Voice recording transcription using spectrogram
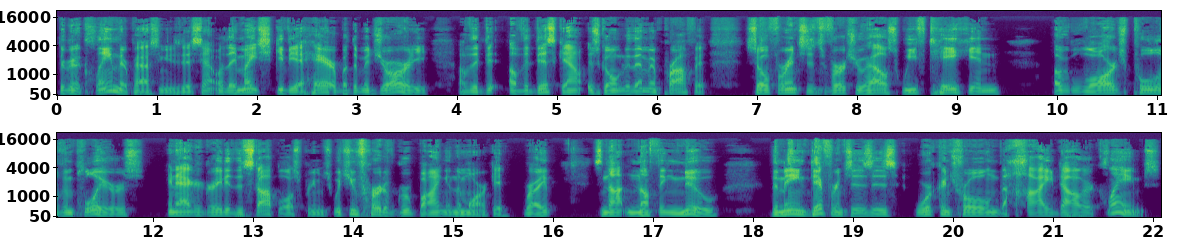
They're going to claim they're passing you the discount, or they might give you a hair, but the majority of the of the discount is going to them in profit. So, for instance, Virtue Health, we've taken a large pool of employers and aggregated the stop loss premiums, which you've heard of group buying in the market, right? It's not nothing new. The main difference is, is we're controlling the high dollar claims.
